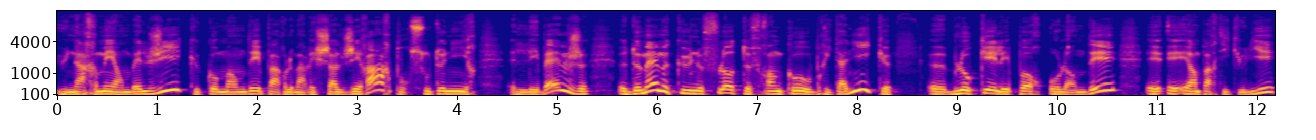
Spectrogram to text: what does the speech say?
une armée en Belgique, commandée par le maréchal Gérard, pour soutenir les Belges, de même qu'une flotte franco-britannique euh, bloquait les ports hollandais, et en particulier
